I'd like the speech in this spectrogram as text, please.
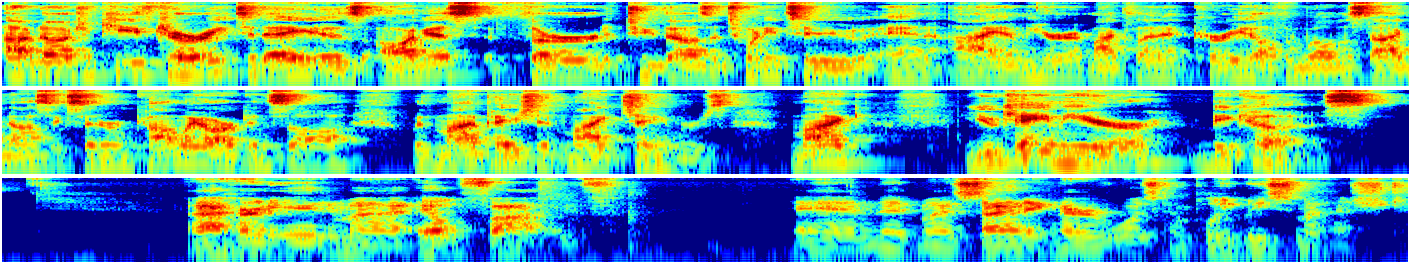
I'm Dr. Keith Curry. Today is August 3rd, 2022, and I am here at my clinic, Curry Health and Wellness Diagnostic Center in Conway, Arkansas, with my patient, Mike Chambers. Mike, you came here because. I herniated my L5 and that my sciatic nerve was completely smashed.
